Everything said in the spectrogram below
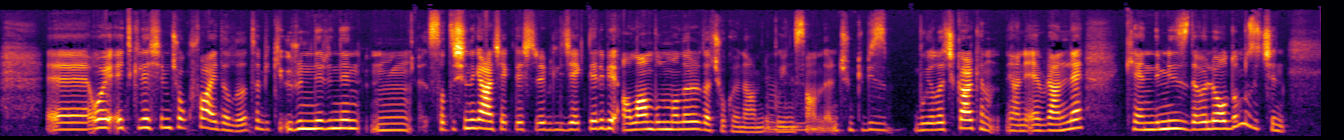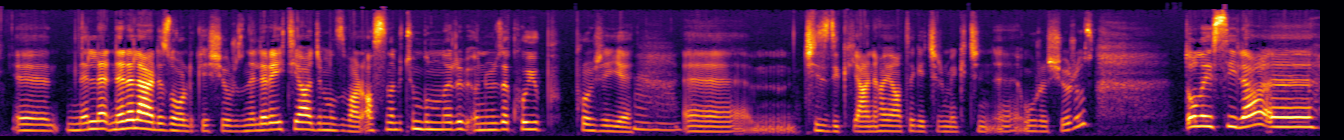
Ee, o etkileşim çok faydalı. Tabii ki ürünlerinin ım, satışını gerçekleştirebilecekleri bir alan bulmaları da çok önemli bu insanların. Çünkü biz bu yola çıkarken yani evrenle kendimiz de öyle olduğumuz için e, neler, nerelerde zorluk yaşıyoruz, nelere ihtiyacımız var. Aslında bütün bunları önümüze koyup projeyi e, çizdik. Yani hayata geçirmek için e, uğraşıyoruz. Dolayısıyla e,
